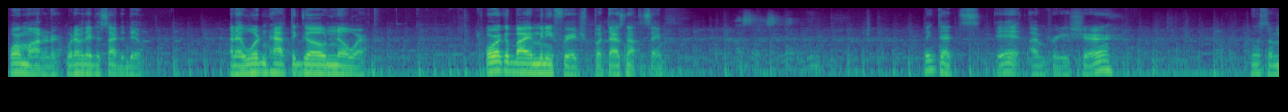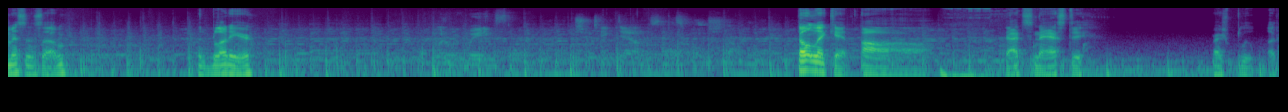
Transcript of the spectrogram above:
or monitor, whatever they decide to do. And I wouldn't have to go nowhere. Or I could buy a mini fridge, but that's not the same. I think that's it, I'm pretty sure. Unless I'm missing something. There's blood here. What are we waiting for? We should take down this asshole. Don't lick it. Oh, that's nasty. Fresh blue blood.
